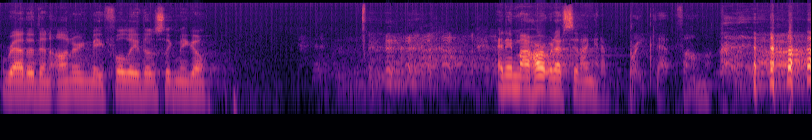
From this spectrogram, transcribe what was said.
rather than honoring me fully, they'll just look at me and go, and in my heart when I've said, I'm going to break that thumb.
